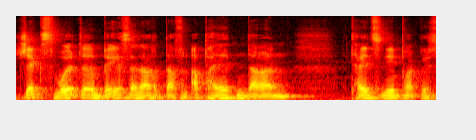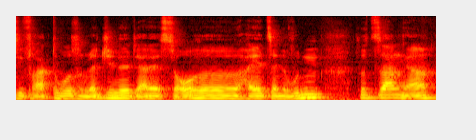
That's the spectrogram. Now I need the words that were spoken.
Jax wollte Baszler davon abhalten, daran teilzunehmen, praktisch. Sie fragte, wo ist ein Reginald? Ja, der ist zu heilt seine Wunden sozusagen, ja.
